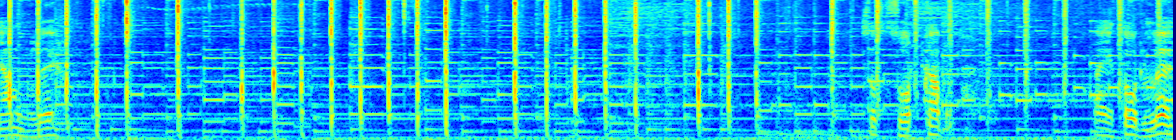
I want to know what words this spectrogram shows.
ยำๆกันเลยสดๆครับใต้ต้นเลย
